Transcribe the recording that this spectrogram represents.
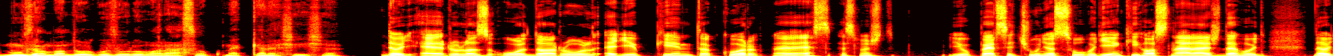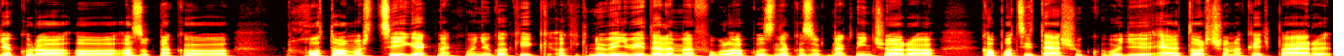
múzeumban dolgozó rovarászok megkeresése. De hogy erről az oldalról egyébként akkor ezt, ezt most jó, persze csúnya szó, hogy ilyen kihasználás, de hogy, de hogy akkor a, a, azoknak a hatalmas cégeknek mondjuk, akik, akik növényvédelemmel foglalkoznak, azoknak nincs arra kapacitásuk, hogy eltartsanak egy pár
